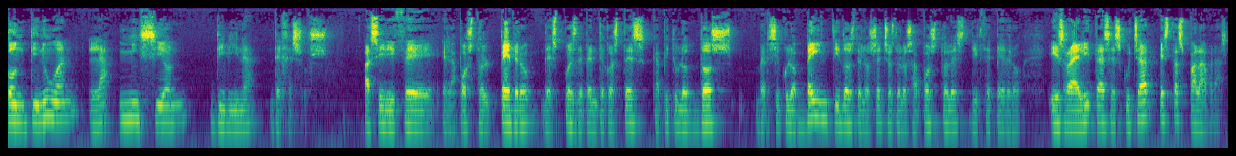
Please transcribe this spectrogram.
continúan la misión divina de Jesús. Así dice el apóstol Pedro después de Pentecostés, capítulo 2, versículo 22 de los Hechos de los Apóstoles, dice Pedro, Israelitas, escuchad estas palabras.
